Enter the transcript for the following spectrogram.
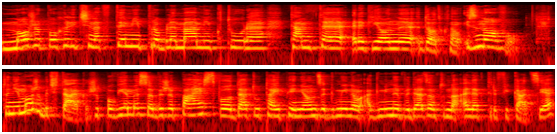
może pochylić się nad tymi problemami, które tamte regiony dotkną. I znowu, to nie może być tak, że powiemy sobie, że państwo da tutaj pieniądze gminom, a gminy wydadzą to na elektryfikację,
